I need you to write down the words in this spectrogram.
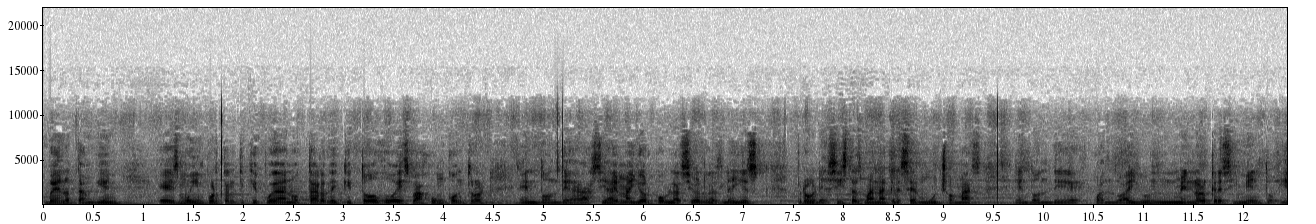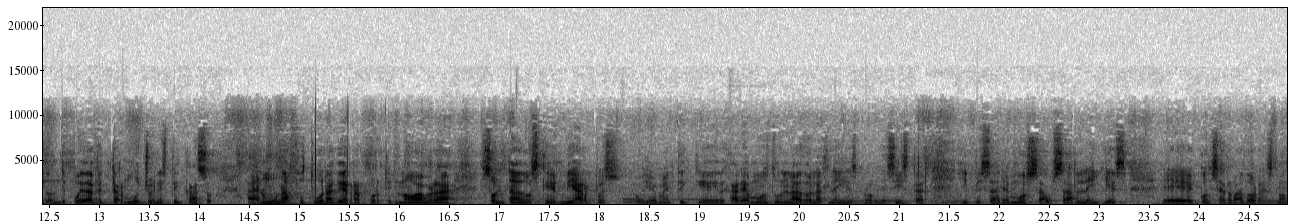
Bueno, también es muy importante que pueda notar de que todo es bajo un control, en donde si hay mayor población las leyes progresistas van a crecer mucho más, en donde cuando hay un menor crecimiento y donde puede afectar mucho, en este caso, a una futura guerra porque no habrá soldados que enviar, pues obviamente que dejaremos de un lado las leyes progresistas y empezaremos a usar leyes eh, conservadoras, ¿no?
